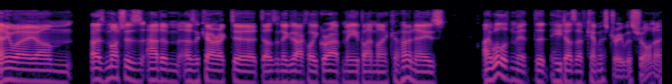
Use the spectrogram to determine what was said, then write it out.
anyway, um, as much as Adam as a character doesn't exactly grab me by my cojones, I will admit that he does have chemistry with Shauna.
